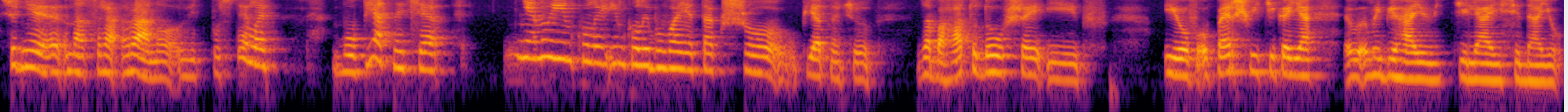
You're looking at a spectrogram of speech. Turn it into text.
Сьогодні е, нас рано відпустили, бо п'ятниця. Ні, ну інколи, інколи буває так, що у п'ятницю забагато довше, і, і о, першій тільки я е, вибігаю від тіля і сідаю,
